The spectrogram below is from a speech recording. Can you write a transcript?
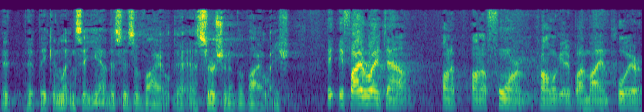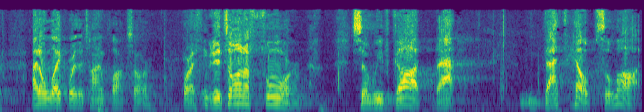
that, that they can look and say, yeah, this is a viol- uh, assertion of a violation. If I write down on a, on a form promulgated by my employer, I don't like where the time clocks are, or I think. But it's on a form. So we've got that, that helps a lot.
